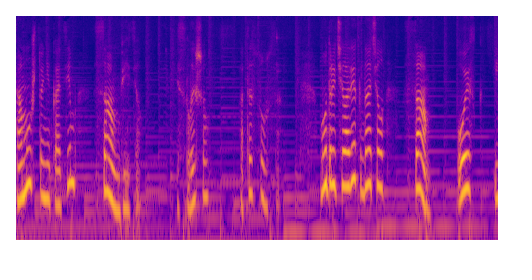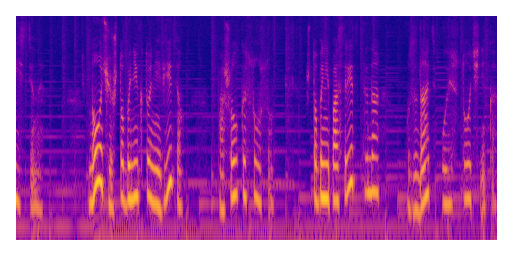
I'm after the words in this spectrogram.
тому, что Никодим сам видел и слышал от Иисуса. Мудрый человек начал сам поиск истины. Ночью, чтобы никто не видел, пошел к Иисусу, чтобы непосредственно узнать у источника.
